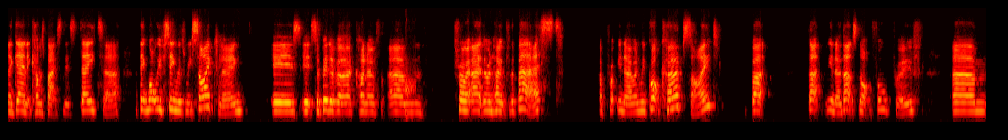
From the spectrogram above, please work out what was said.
again, it comes back to this data. I think what we've seen with recycling is it's a bit of a kind of um, throw it out there and hope for the best, you know, and we've got curbside, but that, you know, that's not foolproof. Um,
